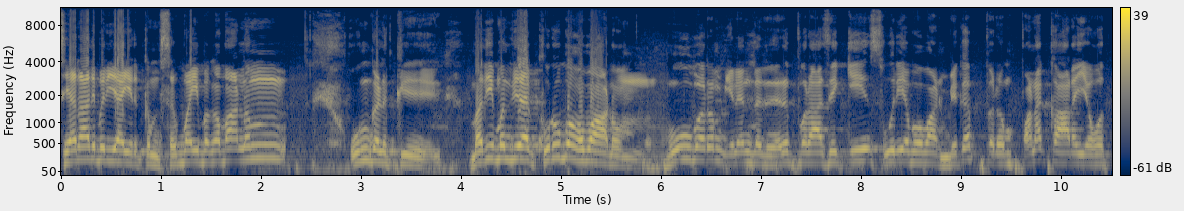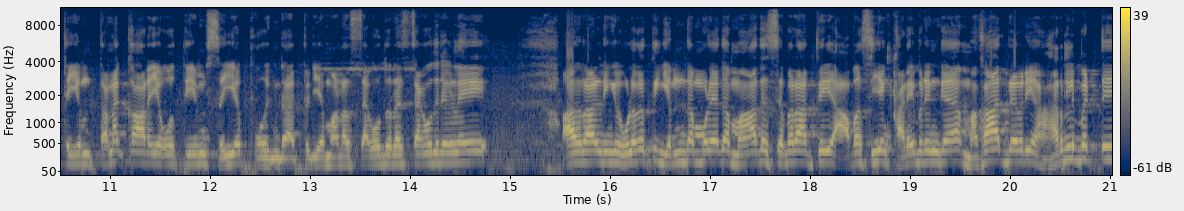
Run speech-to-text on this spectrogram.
சேனாதிபதியாக இருக்கும் செவ்வாய் பகவானும் உங்களுக்கு மதிமந்திர குரு பகவானும் மூவரும் இணைந்த நெருப்பு ராசிக்கு சூரிய பகவான் மிக பெரும் பணக்கார யோகத்தையும் தனக்கார யோகத்தையும் செய்ய போகின்றார். பிரியமான சகோதர சகோதரிகளே அதனால் நீங்கள் உலகத்தில் எந்த மூலையாத மாத சிவராத்திரி அவசியம் கடைபிடுங்க. மகாதேவரின் அருள் பெற்று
